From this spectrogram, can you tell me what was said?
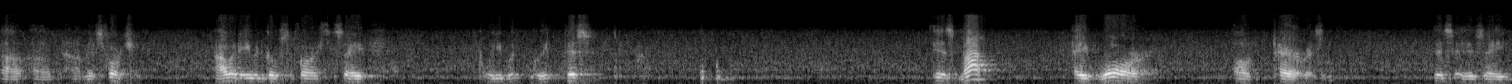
uh, uh, misfortune. I would even go so far as to say we, we, this is not a war on terrorism. This is a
